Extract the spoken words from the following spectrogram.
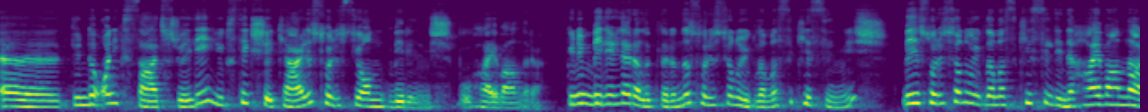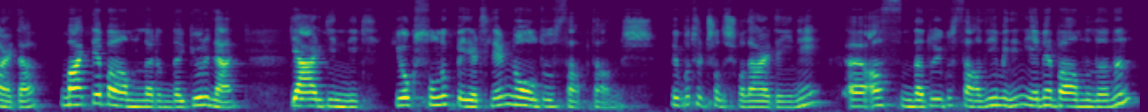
ee, günde 12 saat süreli yüksek şekerli solüsyon verilmiş bu hayvanlara. Günün belirli aralıklarında solüsyon uygulaması kesilmiş ve solüsyon uygulaması kesildiğinde hayvanlarda madde bağımlılarında görülen gerginlik, yoksunluk belirtilerinin olduğu saptanmış. Ve bu tür çalışmalarda yine e, aslında duygusal yemenin yeme bağımlılığının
